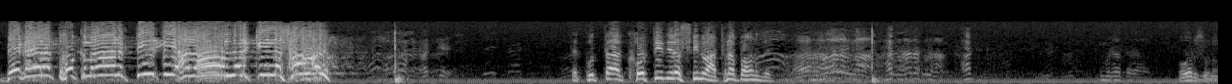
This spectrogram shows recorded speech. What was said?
بے غیرت حکمران تی تی ہزار لڑکی نسال کتا کھوتی دی رسی نو ہاتھ نہ پاؤن دے۔ اور سنو۔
